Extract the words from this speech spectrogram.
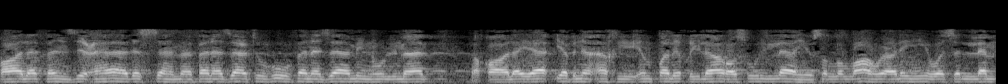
قال فانزع هذا السهم فنزعته فنزى منه الماء. فقال يا, يا ابن أخي انطلق إلى رسول الله صلى الله عليه وسلم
